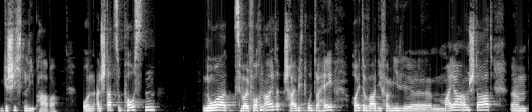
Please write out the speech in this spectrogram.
Geschichtenliebhaber. Und anstatt zu posten, nur zwölf Wochen alt, schreibe ich drunter, hey, Heute war die Familie Meier am Start. Ähm,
